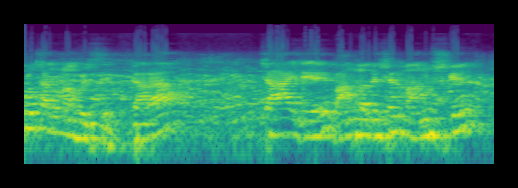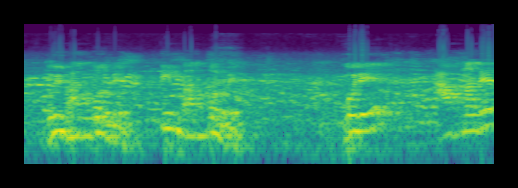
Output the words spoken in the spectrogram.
প্রচারণা হয়েছে। যারা চায় যে বাংলাদেশের মানুষকে দুই ভাগ করবে, তিন ভাগ করবে। করে আপনাদের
